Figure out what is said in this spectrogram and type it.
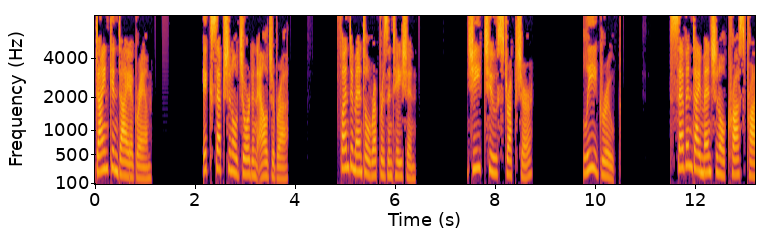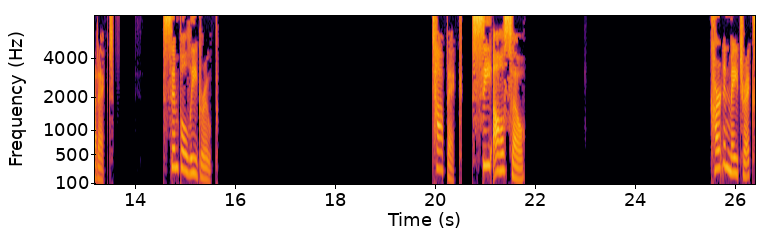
Dynkin diagram. Exceptional Jordan algebra. Fundamental representation. G2 structure. Lie group. Seven-dimensional cross product. Simple Lie group. Topic. See also. Cartan matrix.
